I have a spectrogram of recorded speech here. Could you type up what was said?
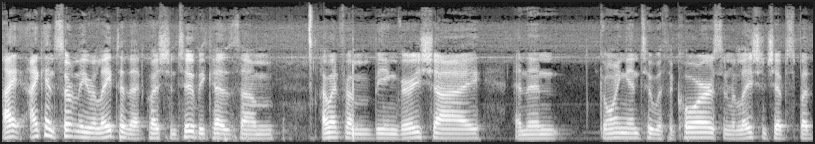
i i can certainly relate to that question too because um, I went from being very shy and then going into with the course and relationships. But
